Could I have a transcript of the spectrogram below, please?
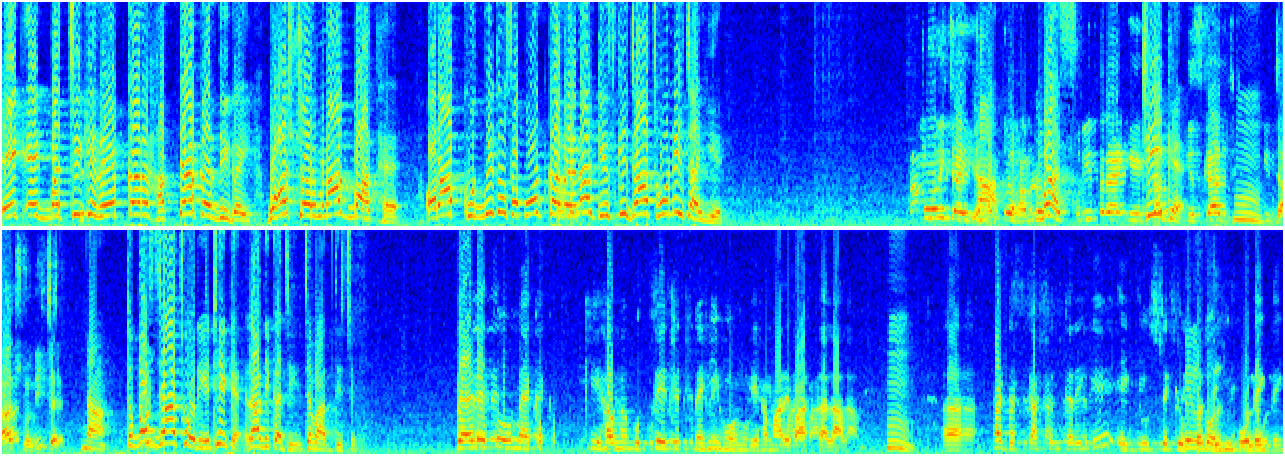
एक एक बच्ची की रेप कर हत्या कर दी गई। बहुत शर्मनाक बात है। और आप खुद भी तो सपोर्ट कर रहे हैं ना कि इसकी जाँच होनी चाहिए। होनी चाहिए। हाँ, तो हम लोग बस। पूरी तरह की ठीक है। इसका हम्म। जाँच होनी चाहिए। ना तो बस जाँच हो रही है ठीक है। राधिका जी जवाब दीजिए। पहले तो मैं कहूँ कि हम उत्तेजित नहीं होंगे हमारे वार्तालाप में। हम्म। हर डिस्कशन करेंगे एक दूसरे के ऊपर नहीं बोलेंगे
